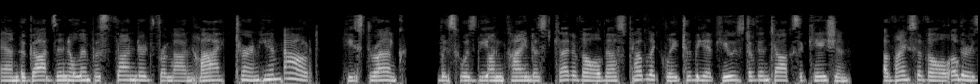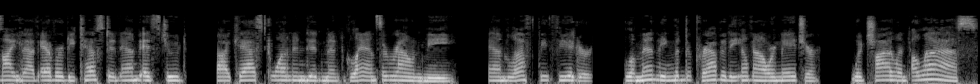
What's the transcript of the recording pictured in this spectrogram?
and the gods in Olympus thundered from on high, Turn him out, he's drunk. This was the unkindest cut of all thus publicly to be accused of intoxication, a vice of all others I had ever detested and eschewed. I cast one indignant glance around me, and left the theater, lamenting the depravity of our nature, which island alas,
